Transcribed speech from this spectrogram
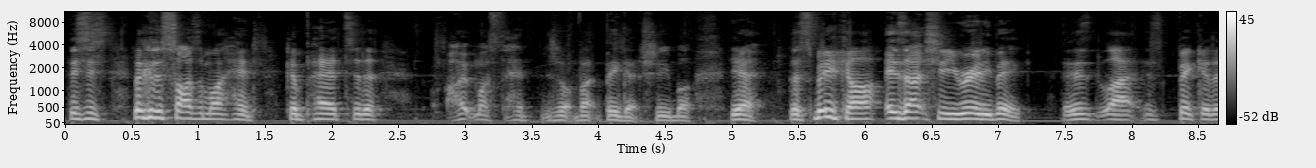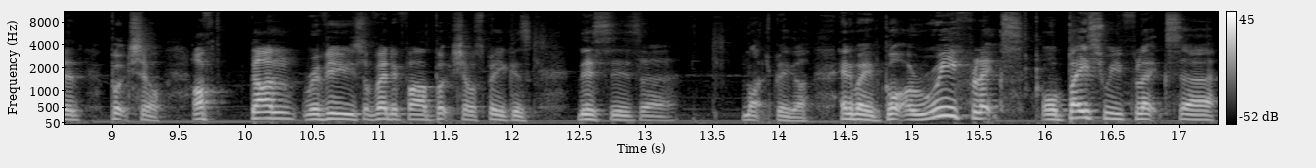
this is, look at the size of my head compared to the I hope my head is not that big actually, but yeah, the speaker is actually really big. It's like it's bigger than bookshelf. I've done reviews of Edifier bookshelf speakers. This is uh, much bigger. Anyway, we've got a reflex or bass reflex uh,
